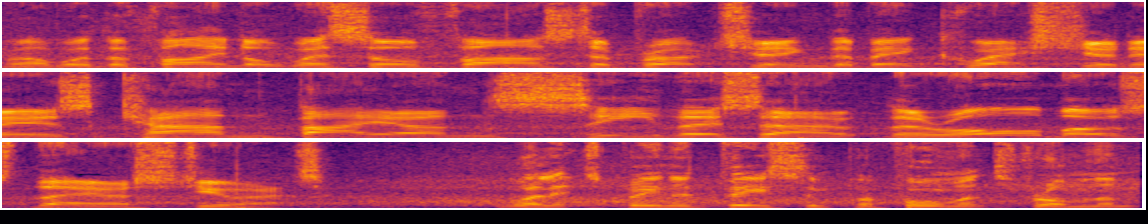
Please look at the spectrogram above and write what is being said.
Well, with the final whistle fast approaching, the big question is, can Bayern see this out? They're almost there, Stuart. Well, it's been a decent performance from them.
